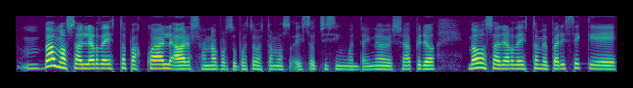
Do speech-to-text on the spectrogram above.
vamos a hablar de esto, Pascual. Ahora ya no, por supuesto, estamos, es 8 y 59 ya, pero vamos a hablar de esto. Me parece que,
